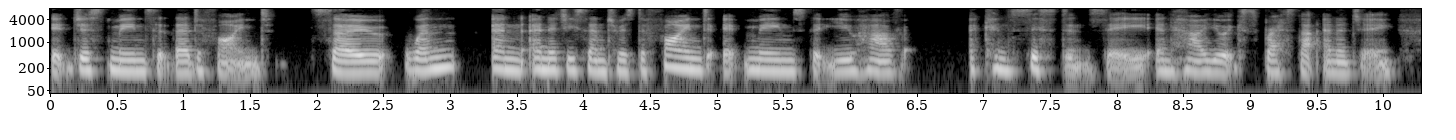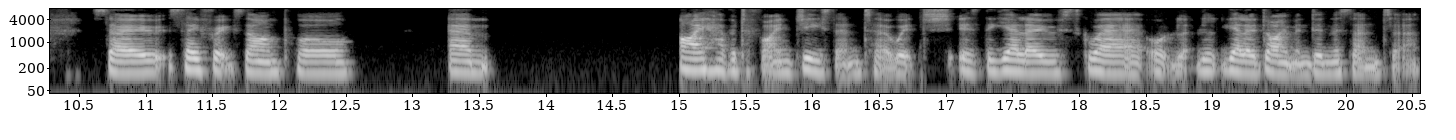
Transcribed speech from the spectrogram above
it just means that they're defined. So when an energy center is defined it means that you have a consistency in how you express that energy so say for example um, I have a defined G center, which is the yellow square or yellow diamond in the center.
